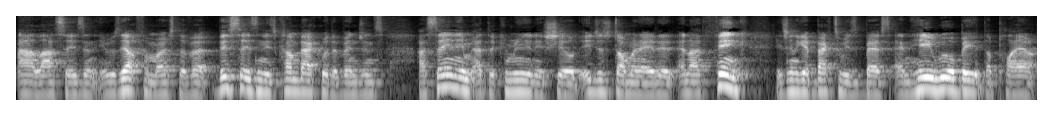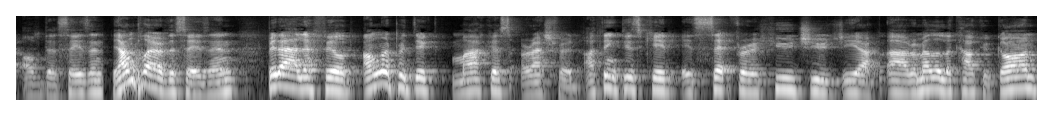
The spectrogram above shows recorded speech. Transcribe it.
uh, last season. He was out for most of it. This season, he's come back with a vengeance. I seen him at the Community Shield. He just dominated, and I think he's going to get back to his best, and he will be the player of the season. Young player of the season, bit out of left field. I'm going to predict Marcus Rashford. I think this kid is set for a huge, huge year. Uh, Romelu Lukaku gone.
